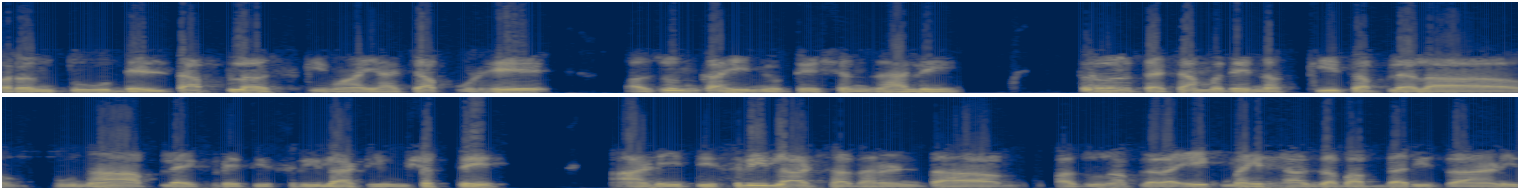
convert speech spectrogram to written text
परंतु डेल्टा प्लस किंवा ह्याच्या पुढे अजून काही म्युटेशन झाले तर त्याच्यामध्ये नक्कीच आपल्याला पुन्हा आपल्या इकडे तिसरी लाट येऊ शकते. आणि तिसरी लाट साधारणतः अजून आपल्याला एक महिना जबाबदारीचा आणि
